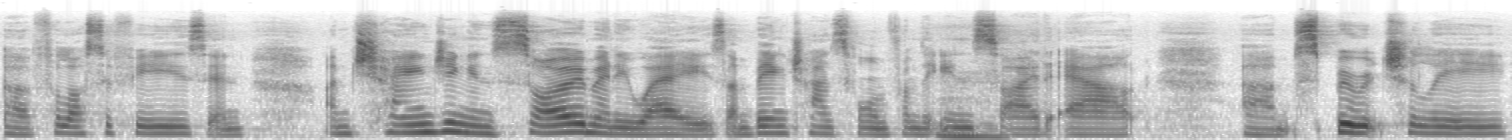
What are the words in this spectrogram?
uh, philosophies, and I'm changing in so many ways. I'm being transformed from the mm. inside out, um, spiritually.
